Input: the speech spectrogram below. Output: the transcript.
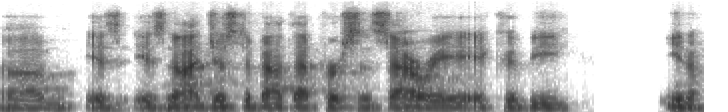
um, is is not just about that person's salary. It could be, you know,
